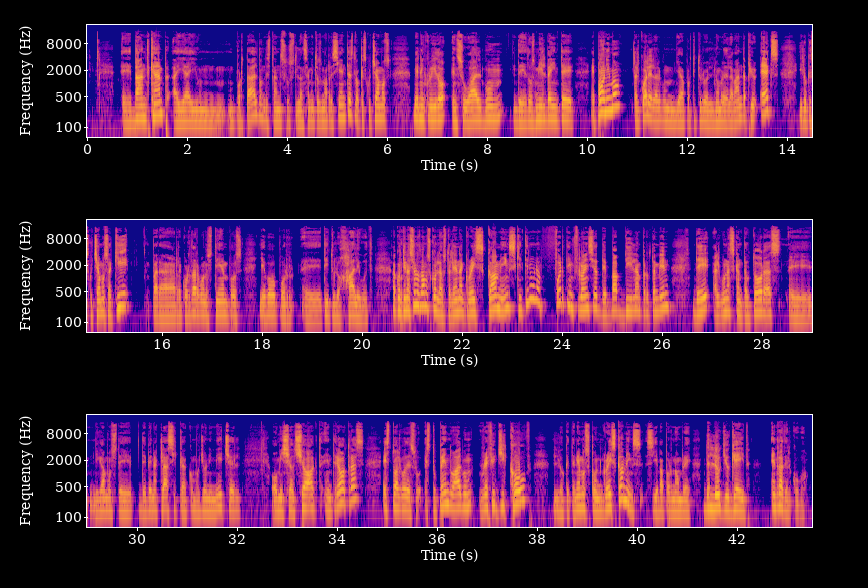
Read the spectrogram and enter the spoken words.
eh, Bandcamp, ahí hay un, portal donde están sus lanzamientos más recientes. Lo que escuchamos viene incluido en su álbum de 2020 epónimo, tal cual el álbum lleva por título el nombre de la banda, Pure X, y lo que escuchamos aquí para recordar buenos tiempos, llevó por eh, título Hollywood. A continuación nos vamos con la australiana Grace Cummings, quien tiene una fuerte influencia de Bob Dylan, pero también de algunas cantautoras, eh, digamos, de, de vena clásica como Johnny Mitchell o Michelle Shocked, entre otras. Esto algo de su estupendo álbum Refugee Cove. Lo que tenemos con Grace Cummings se lleva por nombre The Look You Gave en Radio El Cubo.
